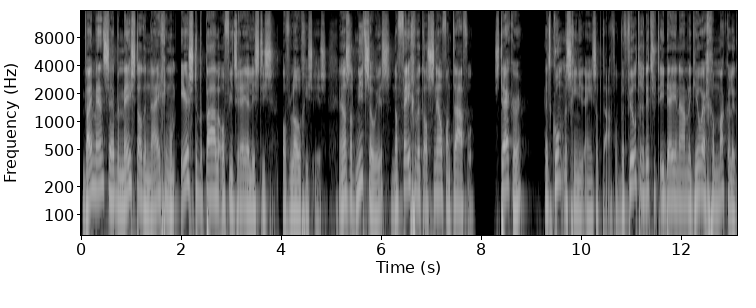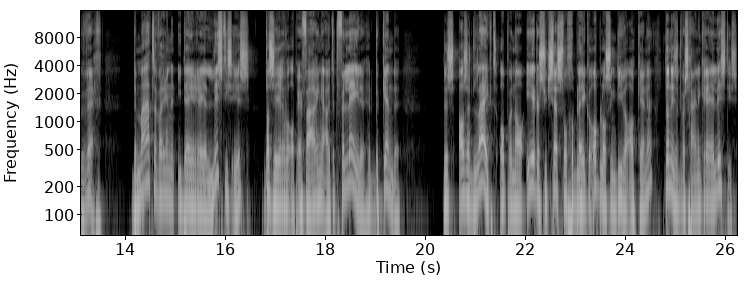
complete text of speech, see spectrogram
Wij mensen hebben meestal de neiging om eerst te bepalen of iets realistisch of logisch is. En als dat niet zo is, dan vegen we het al snel van tafel. Sterker, het komt misschien niet eens op tafel. We filteren dit soort ideeën namelijk heel erg gemakkelijk weg. De mate waarin een idee realistisch is, baseren we op ervaringen uit het verleden, het bekende. Dus als het lijkt op een al eerder succesvol gebleken oplossing die we al kennen, dan is het waarschijnlijk realistisch.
